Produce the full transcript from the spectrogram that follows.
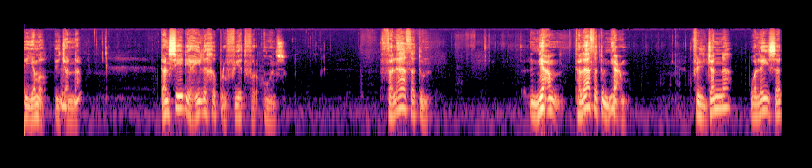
die hemel die janna -hmm. dan sê die heilige profeet vir ons thalathatun ni'am thalathatun ni'am fil janna wa laysat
